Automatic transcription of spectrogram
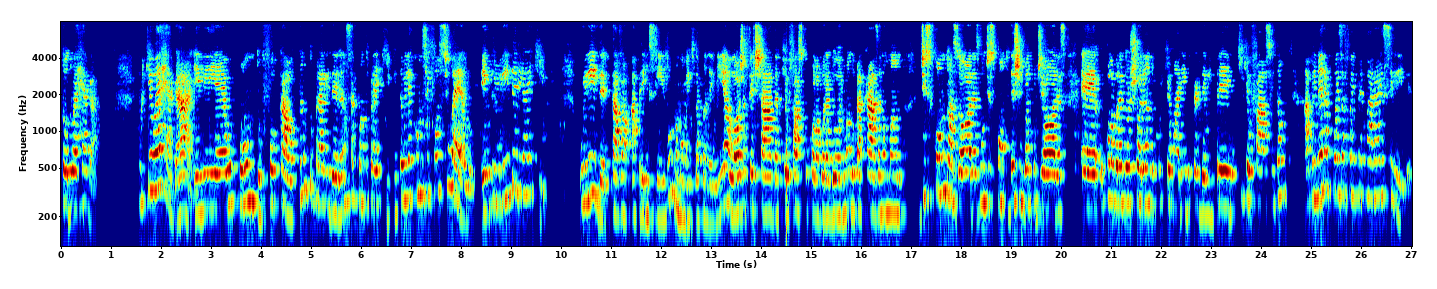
todo o RH. Porque o RH, ele é o ponto focal tanto para a liderança quanto para a equipe. Então, ele é como se fosse o elo entre o líder e a equipe. O líder estava apreensivo no momento da pandemia, loja fechada, que eu faço com o colaborador, mando para casa, não mando, desconto as horas, não desconto, deixo em banco de horas, é, o colaborador chorando porque o marido perdeu o emprego, o que, que eu faço? Então, a primeira coisa foi preparar esse líder,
